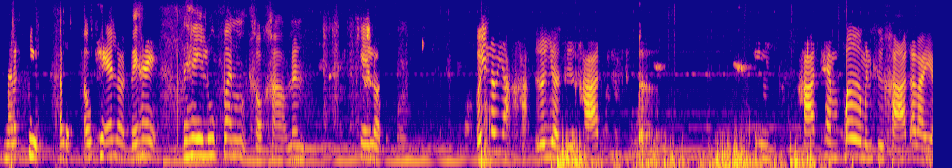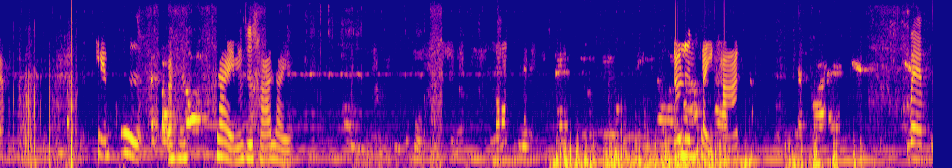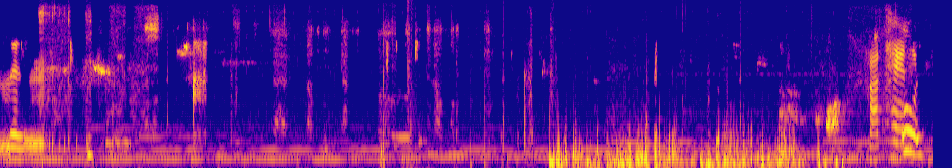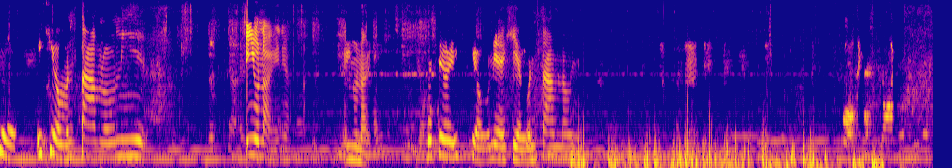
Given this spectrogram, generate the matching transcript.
ภารกิจเอาเอาแครอทไปให้ ไปให้ลูกปั้นขาวๆนั่น แครอทเอ้ยเราอยากค่ะเราอยากซื้อคาร์ดเอ่ออืมคาร์ดแทมเปอร์มันคือคาร์ดอะไรอะแคมเปอร์ใช่ มันคือคาร์ดอะไรอะ เราลืมใส่คาร์ดแบบหนึ่งคาร์ดแทนโอ้ยเขียวไอเขียวมันตามเรานี่เอ็งอยู่ไหนเนี่ยเอ็งอยู่ไหน ไปเจอไอเขียวเนี่ยเขียวมันตามเราเนี่ย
